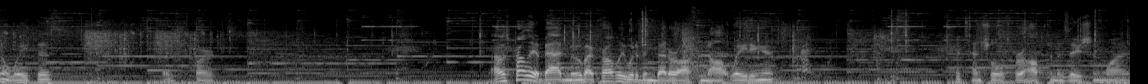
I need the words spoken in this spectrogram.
Gonna wait this. Sparks. That was probably a bad move. I probably would have been better off not waiting it. Potential for optimization wise.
